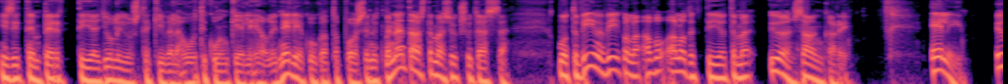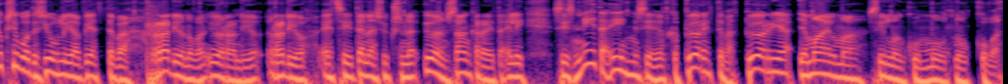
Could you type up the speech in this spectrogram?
Ja sitten Pertti ja Julius teki vielä huhtikuun kieli. He oli neljä kuukautta pois ja nyt mennään taas tämä syksy tässä. Mutta viime viikolla avo- aloitettiin jo tämä Yön sankari. Eli Yksivuotisjuhlia viettävä Radionovan yöradio radio etsii tänä syksynä yön sankareita, eli siis niitä ihmisiä, jotka pyörittävät pyöriä ja maailmaa silloin, kun muut nukkuvat.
